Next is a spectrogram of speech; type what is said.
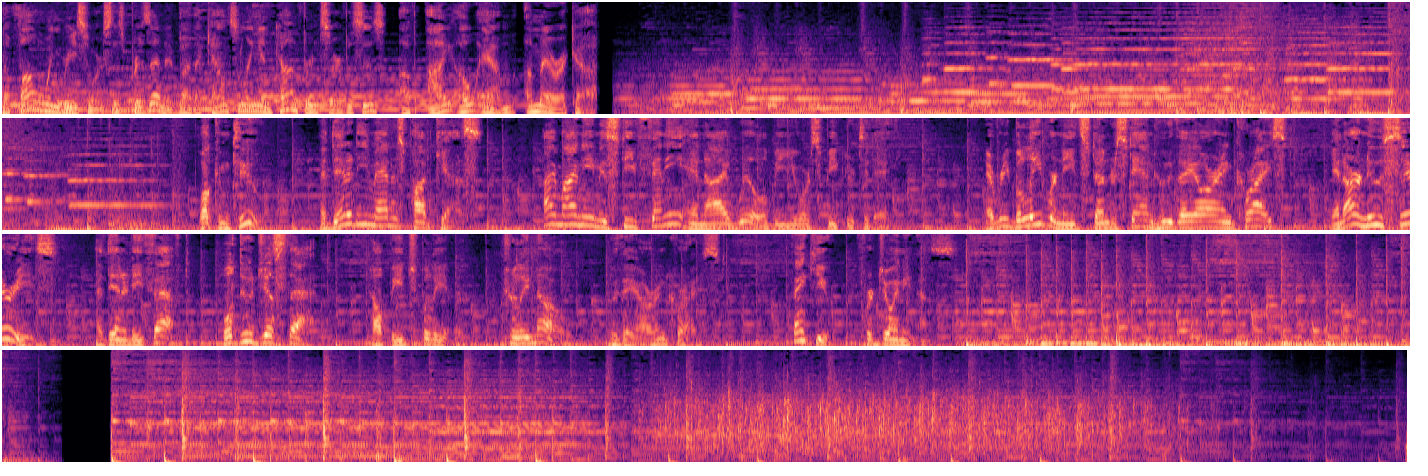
The following resource is presented by the Counseling and Conference Services of IOM America. Welcome to Identity Matters Podcast. Hi, my name is Steve Phinney, and I will be your speaker today. Every believer needs to understand who they are in Christ, in our new series, Identity Theft, will do just that help each believer truly know who they are in Christ. Thank you for joining us.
